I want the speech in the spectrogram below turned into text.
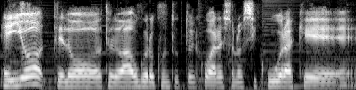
E io te lo, te lo auguro con tutto il cuore, sono sicura che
